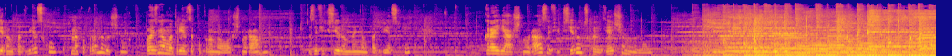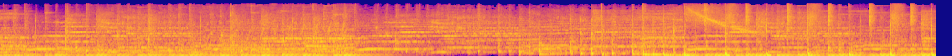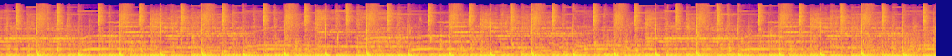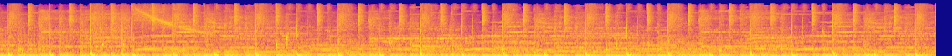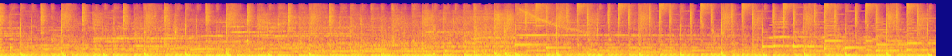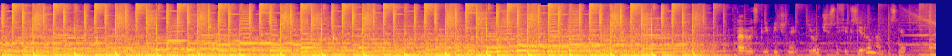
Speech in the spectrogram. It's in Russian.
Зафиксируем подвеску на капроновый шнур. Возьмем отрезок капронового шнура, зафиксируем на нем подвеску. Края шнура зафиксируем скользящим углом. Bye.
